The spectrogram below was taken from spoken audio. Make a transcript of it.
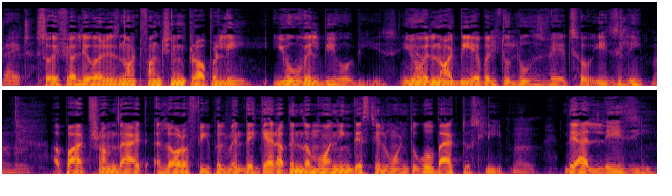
Right. So if your liver is not functioning properly, you will be obese. You Yeah. will not be able to lose weight so easily. Mm-hmm. Apart from that, a lot of people when they get up in the morning, they still want to go back to sleep. Hmm. They are lazy.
